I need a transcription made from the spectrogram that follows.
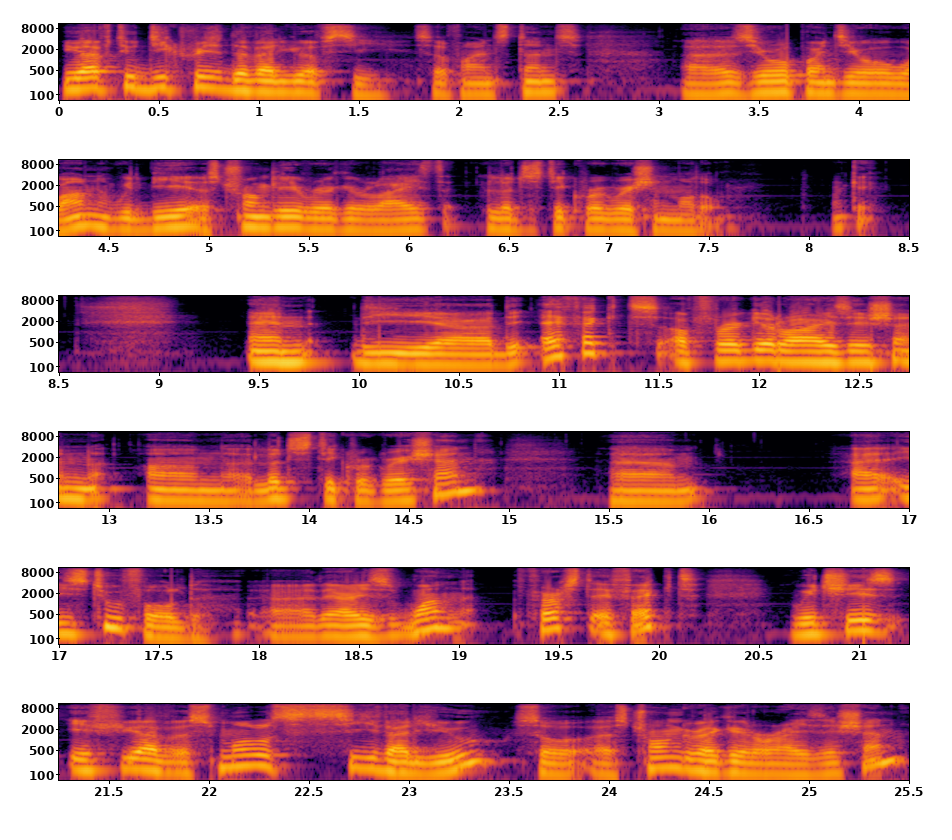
you have to decrease the value of C. So for instance, uh, 0.01 will be a strongly regularized logistic regression model. Okay. And the, uh, the effect of regularization on logistic regression um, uh, is twofold. Uh, there is one first effect, which is if you have a small C value, so a strong regularization,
